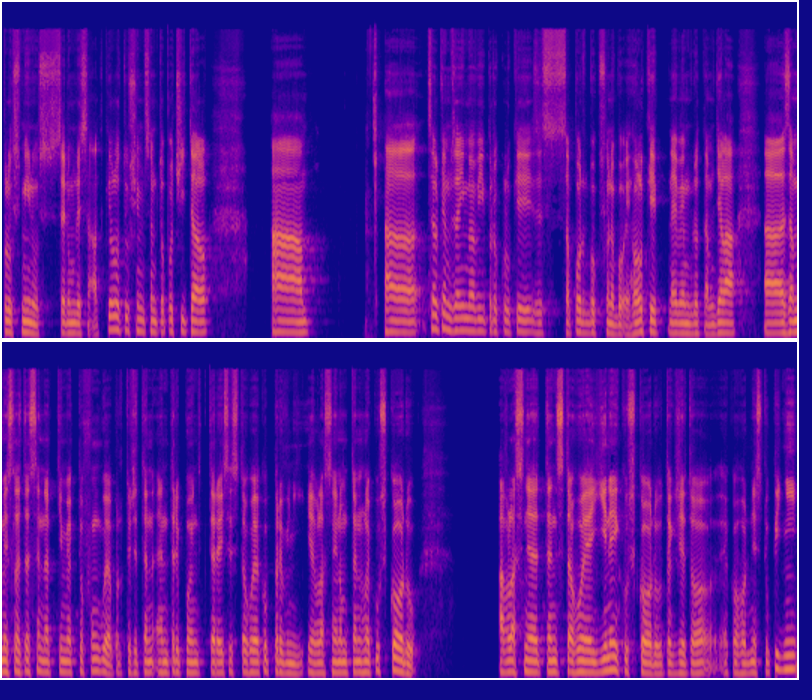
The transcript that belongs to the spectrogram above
plus minus 70 kg, tuším, jsem to počítal. A, a celkem zajímavý pro kluky ze support boxu nebo i holky, nevím, kdo tam dělá. A zamyslete se nad tím, jak to funguje, protože ten entry point, který se stahuje jako první, je vlastně jenom tenhle kus kódu a vlastně ten stahuje jiný kus kódu, takže to jako hodně stupidní.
